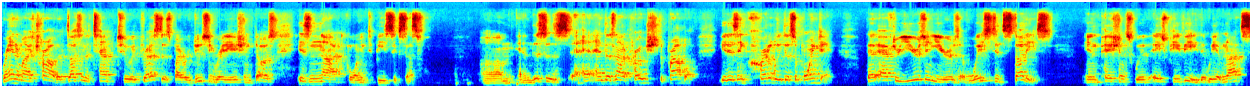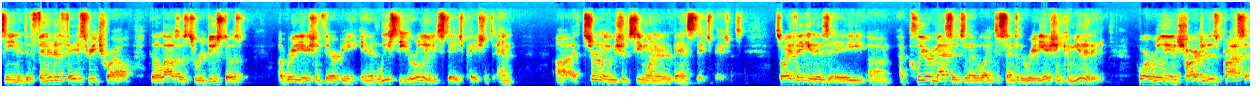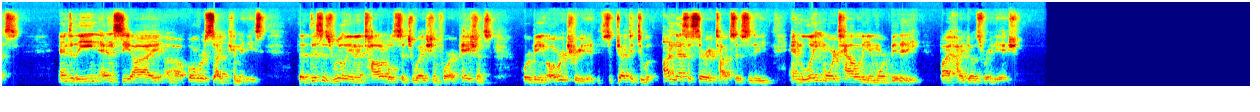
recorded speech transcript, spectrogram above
randomized trial that doesn't attempt to address this by reducing radiation dose is not going to be successful. Um, and this is and, and does not approach the problem. It is incredibly disappointing that after years and years of wasted studies in patients with HPV, that we have not seen a definitive phase three trial that allows us to reduce dose of radiation therapy in at least the early stage patients, and uh, certainly we should see one in advanced stage patients. So I think it is a, um, a clear message that I would like to send to the radiation community who are really in charge of this process and to the NCI uh, oversight committees that this is really an intolerable situation for our patients who are being overtreated, subjected to unnecessary toxicity and late mortality and morbidity by high dose radiation.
